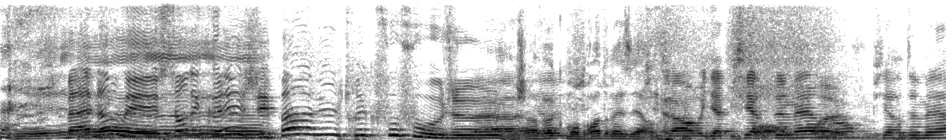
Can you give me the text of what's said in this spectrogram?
Bah non, mais sans déconner, j'ai pas vu le truc foufou. Je. Bah, J'invoque mon droit de réserve. Alors, il y a Pierre Oh, Demer, ouais, non je- Pierre Demer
